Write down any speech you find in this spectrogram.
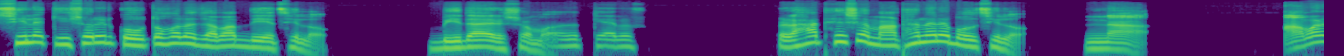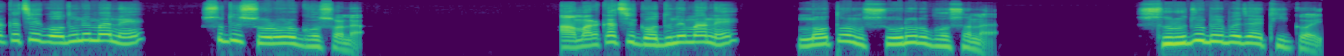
শিলা কিশোরীর কৌতূহলে জবাব দিয়েছিল, বিদায়ের সময়। রাহাত হেসে মাথা নেড়ে বলছিল, না, আমার কাছে গধূলি মানে শুধু শুরুর ঘোষণা। আমার কাছে গধূলি মানে নতুন শুরুর ঘোষণা। সূর্য ডুবে যায় ঠিকই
